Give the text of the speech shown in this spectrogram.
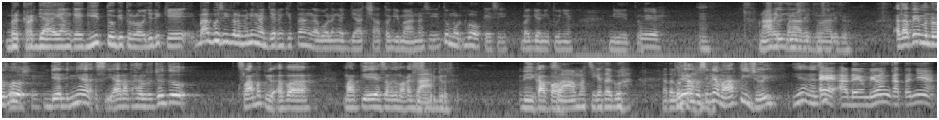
bekerja yang kayak gitu gitu loh. Jadi kayak bagus sih film ini ngajarin kita nggak boleh ngejudge atau gimana sih. Itu menurut gue oke sih bagian itunya. Gitu. Iya. Hmm. menarik Setuju, menarik setuju, menarik. setuju. Eh tapi menurut lu di endingnya si Taylor Joy itu selamat nggak? Apa mati aja sambil makan cheeseburger di kapal? selamat sih kata gue kata gue Tapi kan mesinnya mati cuy. Iya gak sih? eh ada yang bilang katanya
